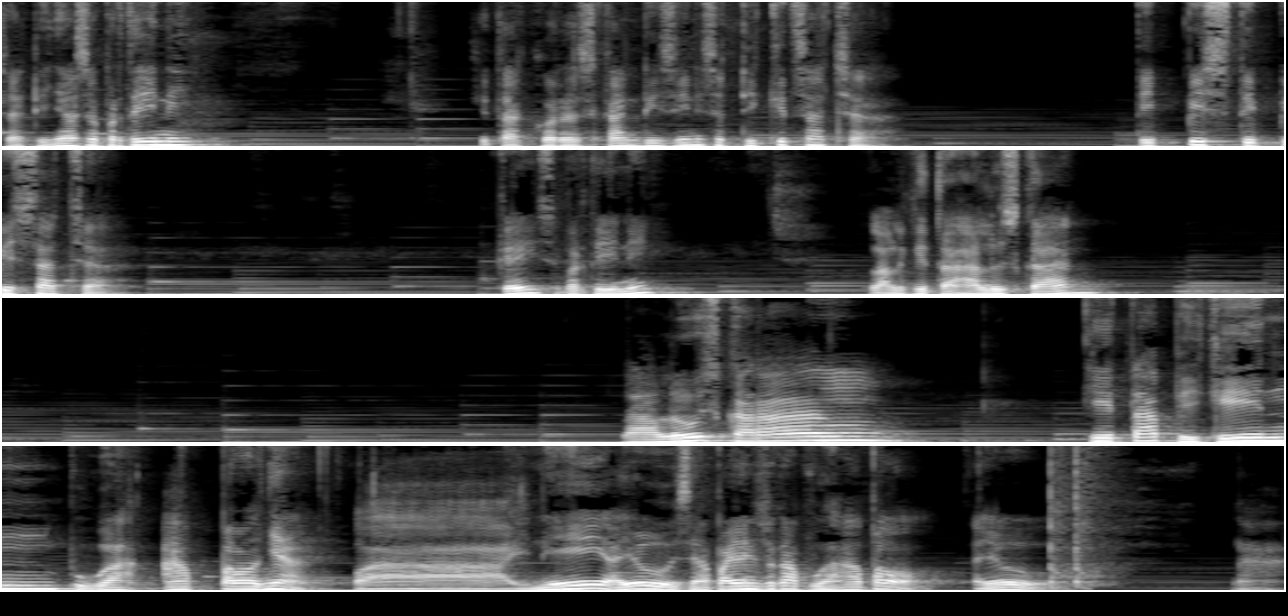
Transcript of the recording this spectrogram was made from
Jadinya seperti ini. Kita goreskan di sini sedikit saja. Tipis-tipis saja. Oke, seperti ini. Lalu kita haluskan. Lalu sekarang kita bikin buah apelnya. Wah, ini ayo siapa yang suka buah apel? Ayo. Nah,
